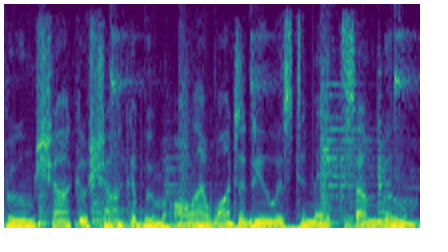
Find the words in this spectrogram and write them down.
Boom shaka shaka boom. All I want to do is to make some boom.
